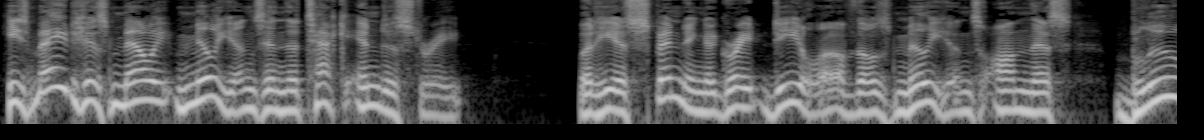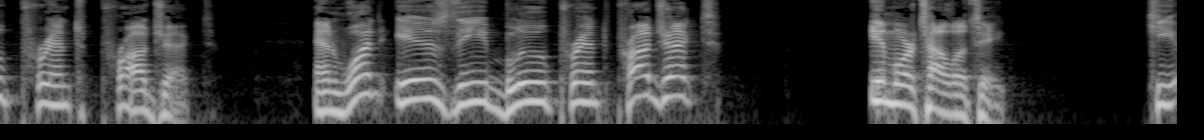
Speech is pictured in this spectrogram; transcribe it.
he's made his millions in the tech industry, but he is spending a great deal of those millions on this Blueprint project. And what is the Blueprint project? Immortality. He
